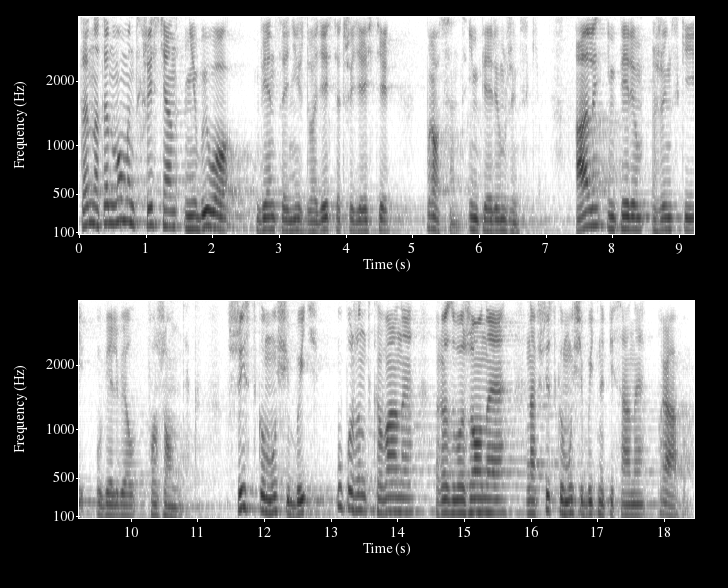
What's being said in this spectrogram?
Ten, na ten moment chrześcijan nie było więcej niż 20-30% Imperium Rzymskim, ale Imperium Rzymskie uwielbiał porządek. Wszystko musi być uporządkowane, rozłożone, na wszystko musi być napisane prawo.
